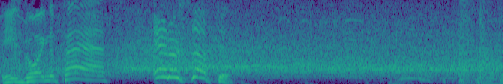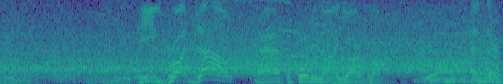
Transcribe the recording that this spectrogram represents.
He's going to pass. Intercepted. He's brought down at the 49-yard line. And there's...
